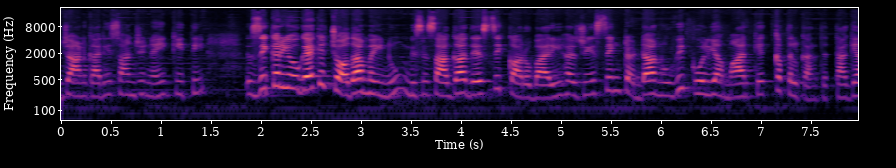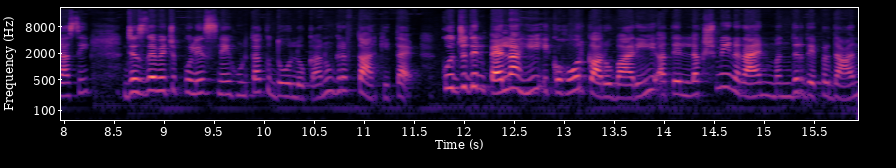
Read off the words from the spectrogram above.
ਜਾਣਕਾਰੀ ਸਾਂਝੀ ਨਹੀਂ ਕੀਤੀ। ਜ਼ਿਕਰਯੋਗ ਹੈ ਕਿ 14 ਮਈ ਨੂੰ ਮਿਸਿਸਾਗਾ ਦੇ ਸਿੱਖ ਕਾਰੋਬਾਰੀ ਹਰਜੀਤ ਸਿੰਘ ਟੱਡਾ ਨੂੰ ਵੀ ਗੋਲੀਆਂ ਮਾਰ ਕੇ ਕਤਲ ਕਰ ਦਿੱਤਾ ਗਿਆ ਸੀ, ਜਿਸ ਦੇ ਵਿੱਚ ਪੁਲਿਸ ਨੇ ਹੁਣ ਤੱਕ ਦੋ ਲੋਕਾਂ ਨੂੰ ਗ੍ਰਿਫਤਾਰ ਕੀਤਾ ਹੈ। ਕੁਝ ਦਿਨ ਪਹਿਲਾਂ ਹੀ ਇੱਕ ਹੋਰ ਕਾਰੋਬਾਰੀ ਅਤੇ ਲక్ష్ਮੀ ਨਾਰਾਇਣ ਮੰਦਿਰ ਦੇ ਪ੍ਰਧਾਨ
